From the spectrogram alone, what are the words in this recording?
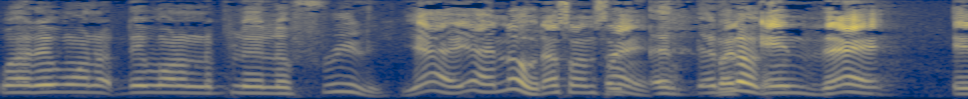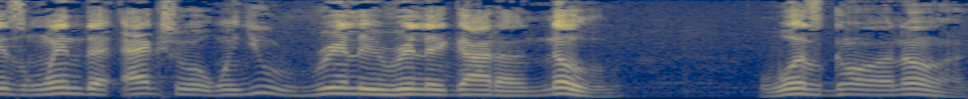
well they want they want them to play a little freely. Yeah, yeah, no, that's what I'm saying. And- and but look- in that is when the actual when you really, really gotta know what's going on.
